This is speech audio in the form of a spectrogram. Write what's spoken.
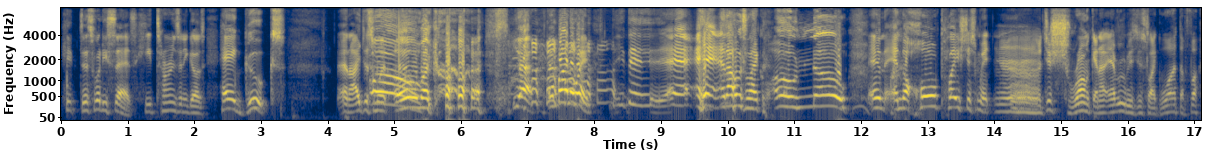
He this is what he says. He turns and he goes, "Hey, Gooks," and I just went, "Oh my god!" yeah. And by the way, and I was like, "Oh no!" And and the whole place just went, just shrunk, and I, everybody was just like, "What the fuck?"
